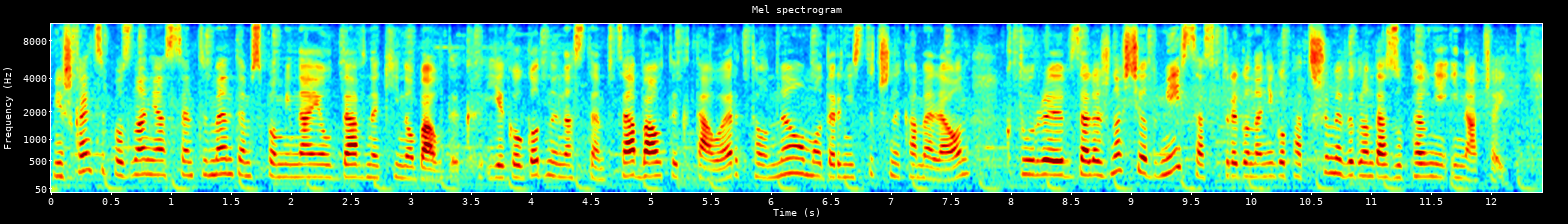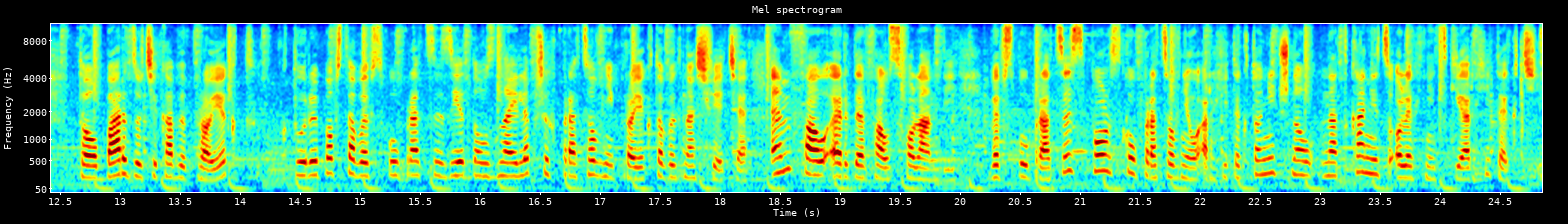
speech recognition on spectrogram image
Mieszkańcy Poznania z sentymentem wspominają dawne kino Bałtyk. Jego godny następca, Bałtyk Tower, to neomodernistyczny kameleon, który w zależności od miejsca, z którego na niego patrzymy, wygląda zupełnie inaczej. To bardzo ciekawy projekt, który powstał we współpracy z jedną z najlepszych pracowni projektowych na świecie, MVRDV z Holandii, we współpracy z polską pracownią architektoniczną Natkaniec Olechnicki Architekci.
